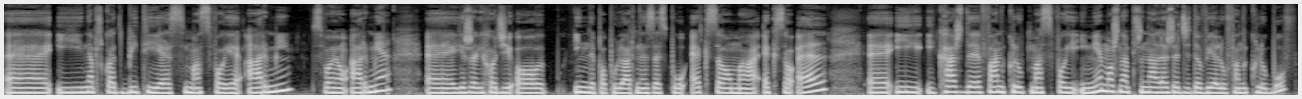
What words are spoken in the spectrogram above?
e, i na przykład BTS ma swoje armii, swoją armię. E, jeżeli chodzi o inny popularny zespół EXO, ma EXO-L e, i, i każdy fan klub ma swoje imię. Można przynależeć do wielu fan klubów,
